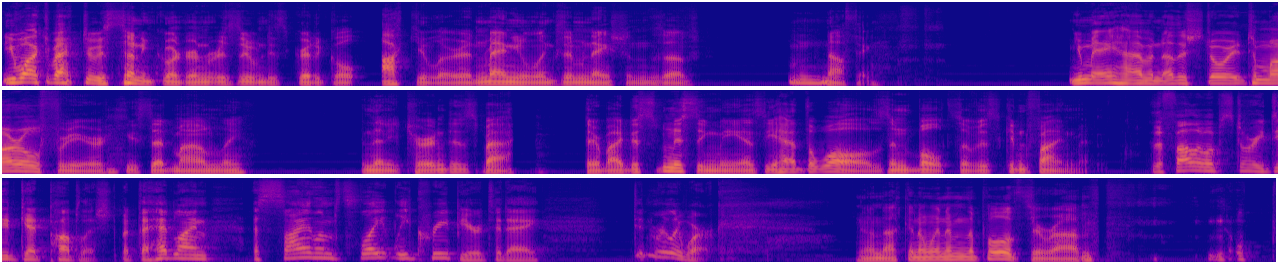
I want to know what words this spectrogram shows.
He walked back to his sunny corner and resumed his critical ocular and manual examinations of nothing. You may have another story tomorrow, Freer, he said mildly. And then he turned his back, thereby dismissing me as he had the walls and bolts of his confinement. The follow up story did get published, but the headline, Asylum Slightly Creepier Today, didn't really work. You're not going to win him the Pulitzer, Rob. Nope.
